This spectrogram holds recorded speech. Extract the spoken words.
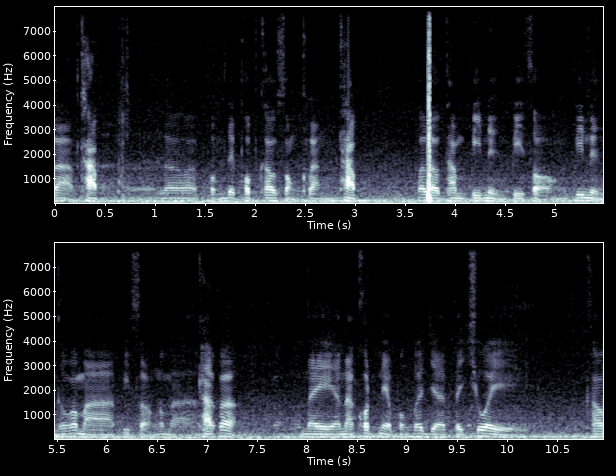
ทราบครับเอ่อแล้วผมได้พบเขาสองครั้ง ครับ เพราะเราทำปีหนึ่งปีสองปีหนึ่งเขาก็มาปีสองก็มาครับแล้วก็ในอนาคตเนี่ยผมก็จะไปช่วยเขา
